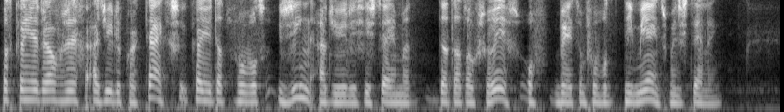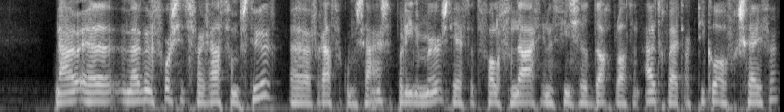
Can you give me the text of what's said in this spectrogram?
Wat kan je erover zeggen uit jullie praktijk? Kan je dat bijvoorbeeld zien uit jullie systemen dat dat ook zo is? Of ben je het bijvoorbeeld niet mee eens met die stelling? Nou, we hebben een voorzitter van de Raad van Bestuur, uh, van Raad van Commissarissen, Pauline Meurs. Die heeft het toevallig vandaag in het Financieel Dagblad een uitgebreid artikel over geschreven.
